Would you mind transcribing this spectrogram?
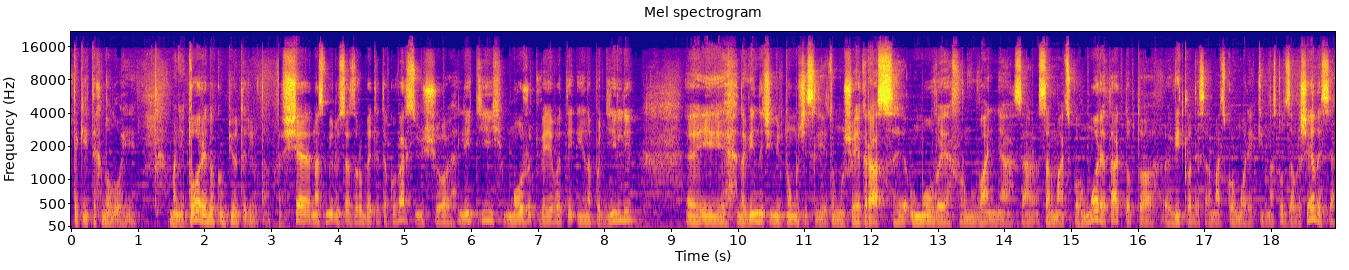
такій технології, монітори до комп'ютерів. Там. Ще насмілюся зробити таку версію, що літій можуть виявити і на Поділлі. Е, І на Вінниччині в тому числі, тому що якраз е, умови формування Сарматського моря, так, тобто е, відклади Сарматського моря, які в нас тут залишилися,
